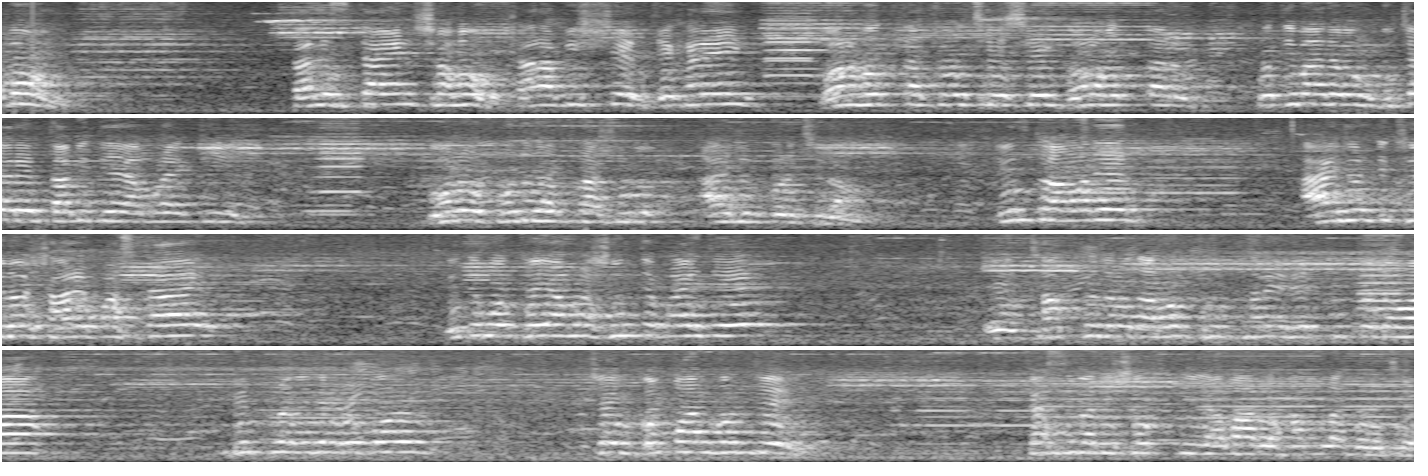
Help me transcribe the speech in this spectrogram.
এবং প্যালেস্টাইন সহ সারা বিশ্বের যেখানেই গণহত্যা চলছে, সেই গণহত্যার প্রতিবাদ এবং বিচারের দাবিতে আমরা একটি গণ পদযাত্রা সুযোগ আয়োজন করেছিলাম। কিন্তু আমাদের আয়োজনটি ছিল সাড়ে পাঁচটায়। ইতিমধ্যেই আমরা শুনতে পাই যে এই ছাত্র জনতার অভ্যুত্থানে নেতৃত্ব দেওয়া বিপ্লবীদের উপর সেই গোপালগঞ্জে ফ্যাসিবাদী শক্তি আবারও হামলা করেছে।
